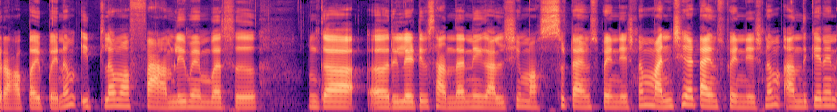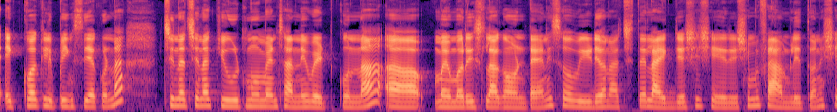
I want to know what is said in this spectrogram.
డ్రాప్ అయిపోయినాం. ఇట్లా మా ఫ్యామిలీ మెంబర్స్ ఇంకా రిలేటివ్స్ అందరినీ కలిసి మస్తు టైం స్పెండ్ చేసినాం. మంచిగా టైం స్పెండ్ చేసినాం. అందుకే నేను ఎక్కువ క్లిప్పింగ్స్ తీయకుండా చిన్న చిన్న క్యూట్ మూమెంట్స్ అన్నీ పెట్టుకున్న మెమరీస్ లాగా ఉంటాయని. సో వీడియో నచ్చితే లైక్ చేసి షేర్ చేసి మీ ఫ్యామిలీతో షేర్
